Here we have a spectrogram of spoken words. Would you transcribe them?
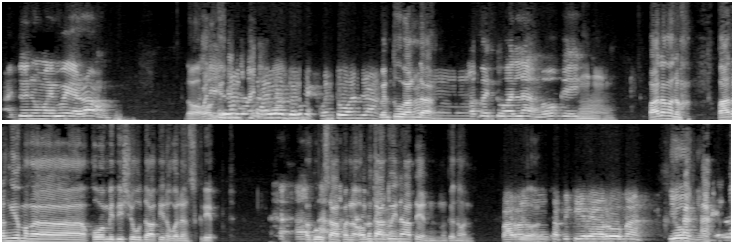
I don't know my way around. No, okay. Kwentuhan lang tayo, direct. Kwentuhan lang. Kwentuhan lang. Parang- Kakwentuhan lang, okay. Mm. Parang ano, parang yung mga comedy show dati na walang script. Pag-uusapan lang, o anong gagawin natin? Ganon. Parang sa Pitire Aroma. Yun, yun. Pero,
